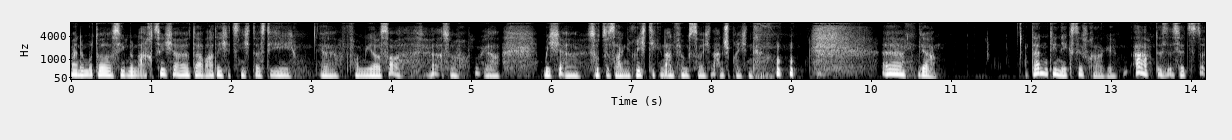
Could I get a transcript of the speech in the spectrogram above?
meine Mutter 87. Äh, da erwarte ich jetzt nicht, dass die ja, von mir aus, also ja, mich äh, sozusagen richtig in Anführungszeichen ansprechen. äh, ja. Dann die nächste Frage. Ah, das ist jetzt, äh,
